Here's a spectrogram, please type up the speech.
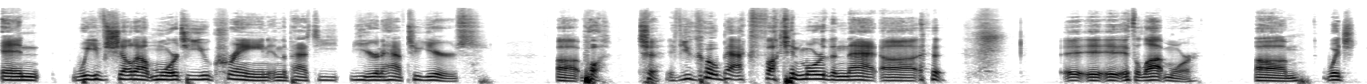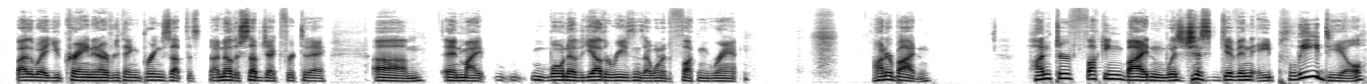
And we've shelled out more to Ukraine in the past year and a half, two years. Uh, well, if you go back fucking more than that, uh, it, it, it's a lot more. Um, which, by the way, Ukraine and everything brings up this another subject for today. Um, and my one of the other reasons I wanted to fucking rant. Hunter Biden. Hunter fucking Biden was just given a plea deal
